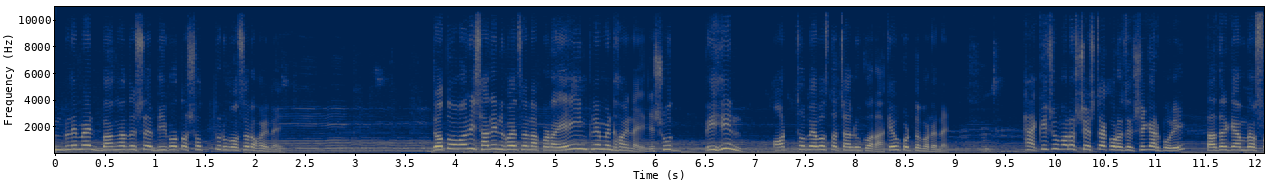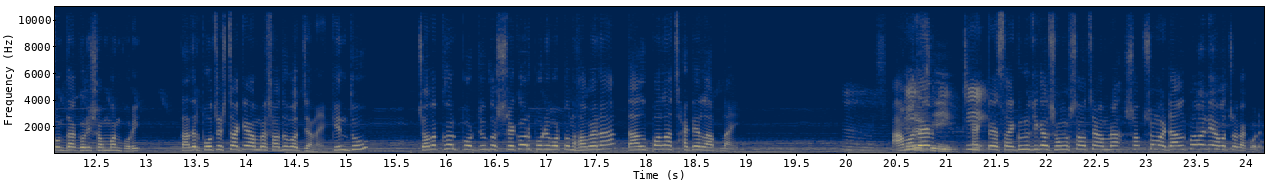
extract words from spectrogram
ইমপ্লিমেন্ট বাংলাদেশে বিগত সত্তর বছর হয় নাই। যতবারই স্বাধীন হয়েছে না পড়া এই ইমপ্লিমেন্ট হয় নাই যে সুদবিহীন অর্থ ব্যবস্থা চালু করা কেউ করতে পারে নাই। হ্যাঁ কিছু মানুষ চেষ্টা করেছে স্বীকার করি তাদেরকে আমরা শ্রদ্ধা করি সম্মান করি তাদের প্রচেষ্টাকে আমরা সাধুবাদ জানাই কিন্তু যতক্ষণ পর্যন্ত শেকড় পরিবর্তন হবে না ডালপালা ছাটে লাভ নাই। আমাদের। একটা সাইকোলজিক্যাল সমস্যা হচ্ছে আমরা সবসময় ডালপালা নিয়ে আলোচনা করি।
